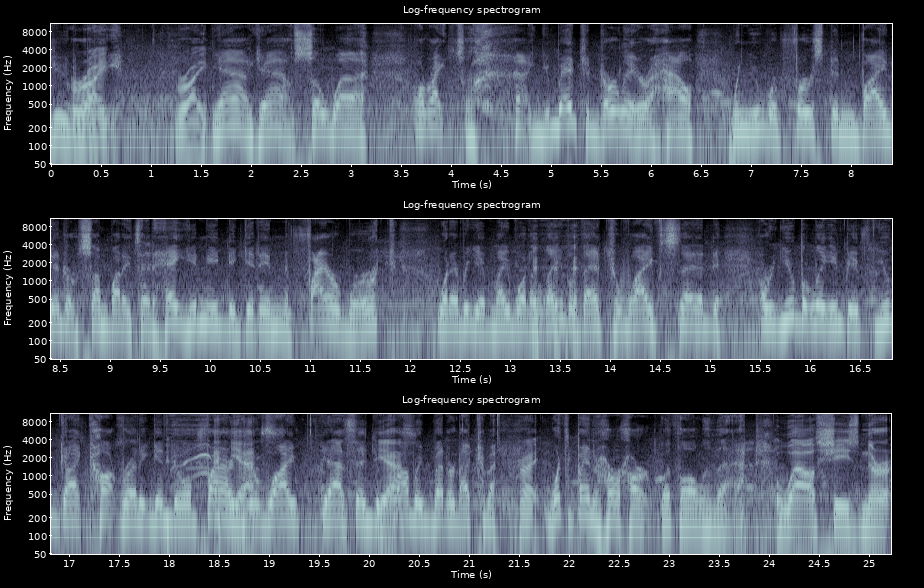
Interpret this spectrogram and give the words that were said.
you to Right. be. Right. Yeah, yeah. So, uh, all right. So, you mentioned earlier how when you were first invited, or somebody said, "Hey, you need to get into firework," whatever you may want to label that. Your wife said, or you believed if you got caught running into a fire, your wife, yeah, said you Yes. probably better not come out. Right. What's been her heart with all of that? Well, she's ner-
